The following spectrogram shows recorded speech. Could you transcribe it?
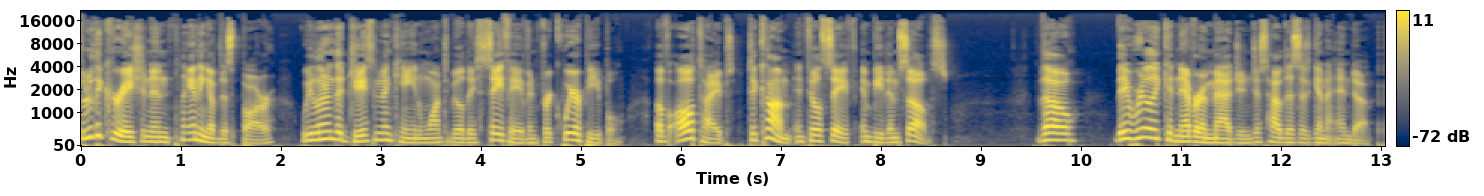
Through the creation and planning of this bar, we learned that Jason and Kane want to build a safe haven for queer people of all types to come and feel safe and be themselves. Though, they really could never imagine just how this is going to end up.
